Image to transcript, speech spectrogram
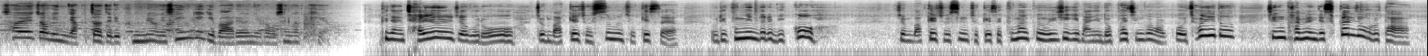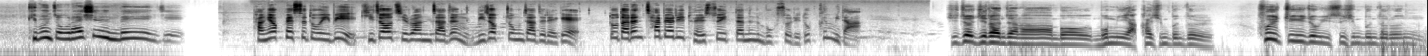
사회적인 약자들이 분명히 생기기 마련이라고 생각해요. 그냥 자율적으로 좀 맡겨줬으면 좋겠어요. 우리 국민들을 믿고 좀 맡겨줬으면 좋겠어요. 그만큼 의식이 많이 높아진 것 같고 저희도 지금 가면 이제 습관적으로 다 기본적으로 하시는데 이제 방역 패스 도입이 기저 질환자 등 미접종자들에게 또 다른 차별이 될 수 있다는 목소리도 큽니다. 기저 질환자나 뭐 몸이 약하신 분들, 후유증이 좀 있으신 분들은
